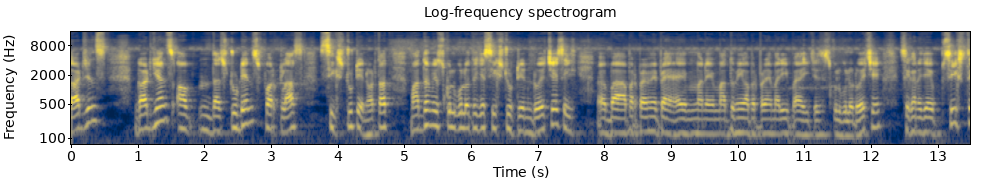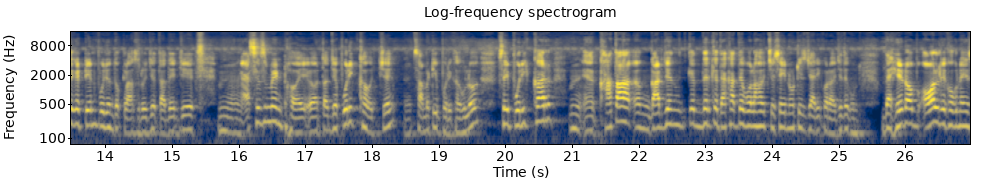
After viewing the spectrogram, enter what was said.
guardians guardians of the students for class six to ten অর্থাৎ মাধ্যমিক স্কুলগুলোতে যে সিক্স টু টেন রয়েছে, সেই, বা আপার প্রাইমারি মানে মাধ্যমিক আপার প্রাইমারি বা এইচএস স্কুলগুলো রয়েছে, সেখানে যে সিক্স থেকে টেন পর্যন্ত ক্লাস রয়েছে, তাদের যে অ্যাসেসমেন্ট হয়, অর্থাৎ যে পরীক্ষা হচ্ছে সামেটিভ পরীক্ষাগুলো, সেই পরীক্ষার খাতা গার্জেনদেরকে দেখাতে বলা হচ্ছে সেই নোটিশ জারি করা হয়েছে দেখুন the head of all recognise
